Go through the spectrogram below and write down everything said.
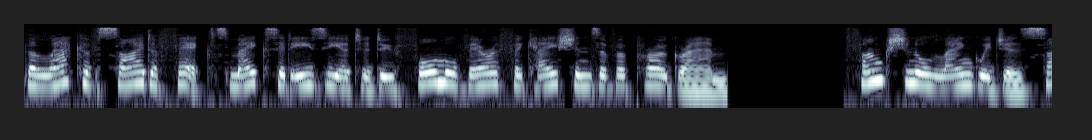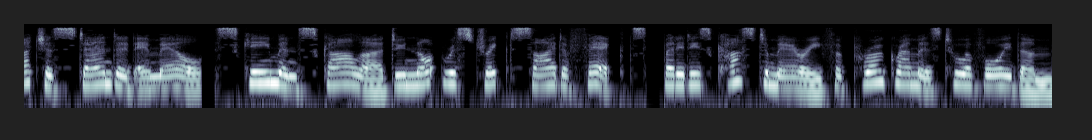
The lack of side effects makes it easier to do formal verifications of a program. Functional languages such as Standard ML, Scheme and Scala do not restrict side effects, but it is customary for programmers to avoid them.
